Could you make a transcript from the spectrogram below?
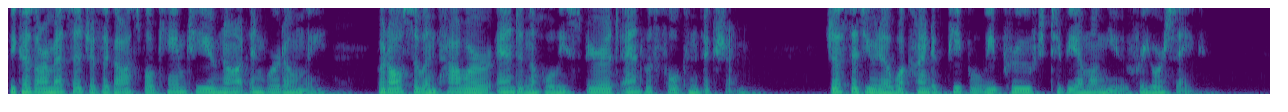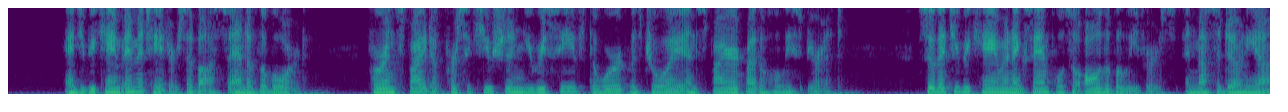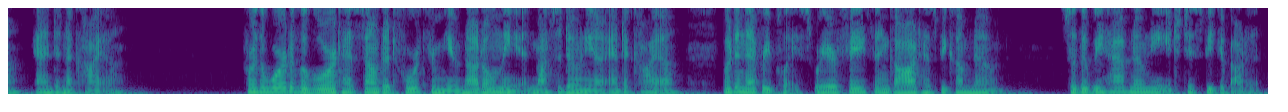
because our message of the gospel came to you not in word only, but also in power and in the Holy Spirit and with full conviction, just as you know what kind of people we proved to be among you for your sake. And you became imitators of us and of the Lord, for in spite of persecution you received the word with joy inspired by the Holy Spirit, so that you became an example to all the believers in Macedonia and in Achaia. For the word of the Lord has sounded forth from you not only in Macedonia and Achaia, but in every place where your faith in God has become known, so that we have no need to speak about it.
